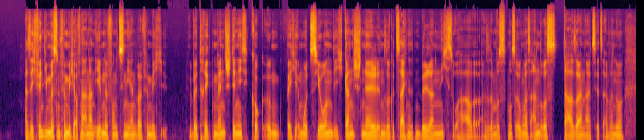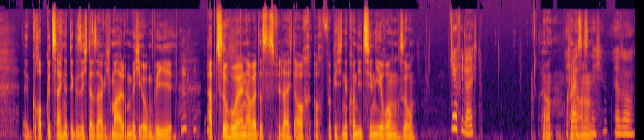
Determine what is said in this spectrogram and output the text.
also ich finde, die müssen für mich auf einer anderen Ebene funktionieren, weil für mich überträgt ein Mensch, den ich gucke, irgendwelche Emotionen, die ich ganz schnell in so gezeichneten Bildern nicht so habe. Also da muss, muss irgendwas anderes da sein, als jetzt einfach nur äh, grob gezeichnete Gesichter, sage ich mal, um mich irgendwie abzuholen. Aber das ist vielleicht auch, auch wirklich eine Konditionierung so. Ja, vielleicht. Ja, Ich keine weiß Ahnung. es nicht. Also,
